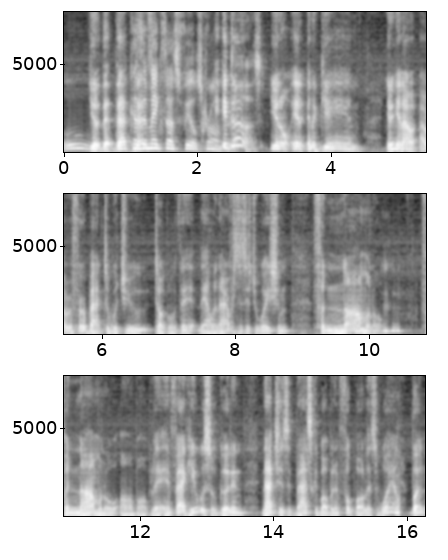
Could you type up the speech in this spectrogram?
ooh. You know that that Because it makes us feel strong. it does. You know, and, and again, you know, and I, I refer back to what you talked about the, the Allen Iverson situation. Phenomenal, phenomenal all ball player. In fact, he was so good in not just in basketball, but in football as well. But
